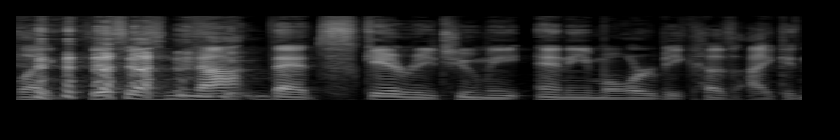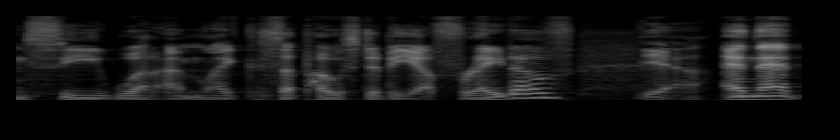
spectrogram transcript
Like this is not that scary to me anymore because I can see what I'm like supposed to be afraid of Yeah. and that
